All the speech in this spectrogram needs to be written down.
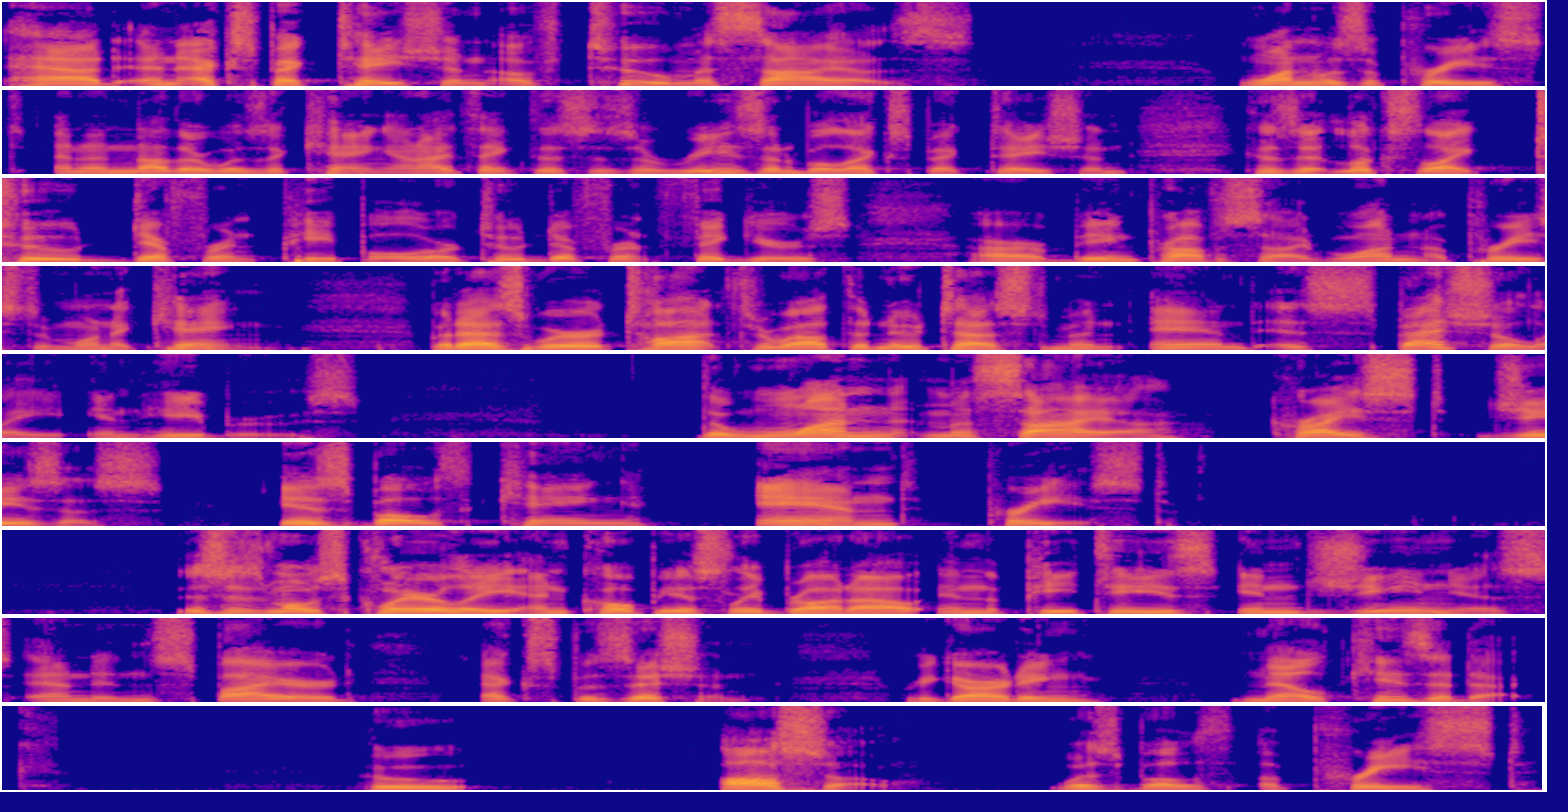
had an expectation of two messiahs. One was a priest and another was a king. And I think this is a reasonable expectation because it looks like two different people or two different figures are being prophesied one a priest and one a king. But as we're taught throughout the New Testament and especially in Hebrews, the one Messiah, Christ Jesus, is both king and priest. This is most clearly and copiously brought out in the PT's ingenious and inspired exposition regarding Melchizedek, who also was both a priest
